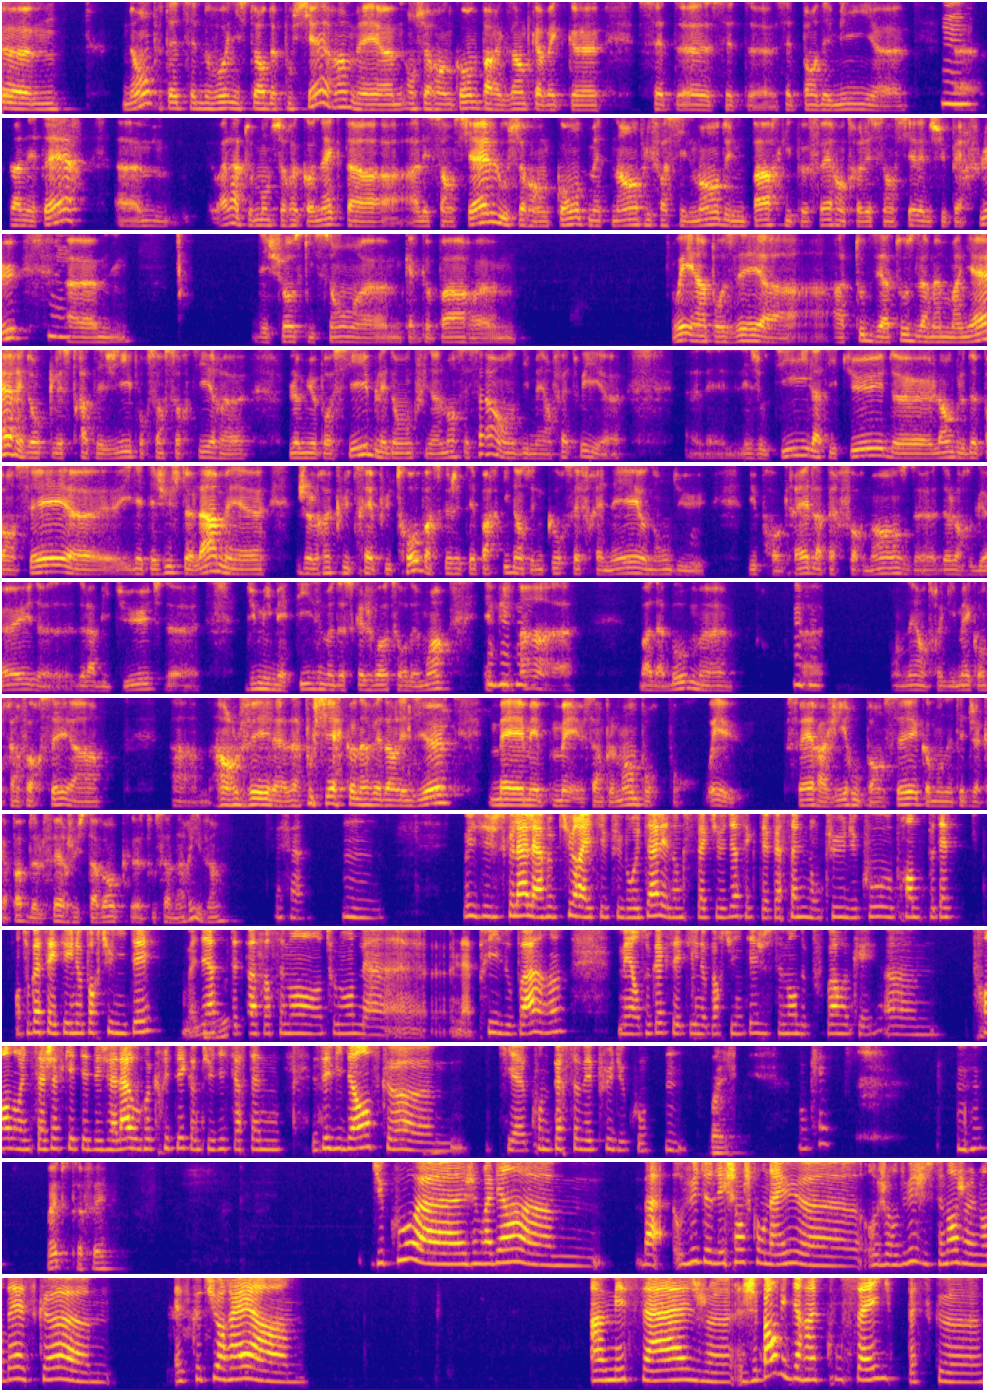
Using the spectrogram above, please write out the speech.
non, peut-être c'est de nouveau une histoire de poussière, hein, mais on se rend compte, par exemple, qu'avec cette, euh, cette pandémie euh, mm. planétaire, voilà, tout le monde se reconnecte à, l'essentiel ou se rend compte maintenant plus facilement d'une part qu'il peut faire entre l'essentiel et le superflu. des choses qui sont quelque part, oui, imposées à, à, toutes et à tous de la même manière. Et donc, les stratégies pour s'en sortir le mieux possible. Et donc, finalement, c'est ça. On se dit, mais en fait, oui, les, outils, l'attitude, l'angle de pensée. il était juste là, mais je le recruterais plus trop parce que j'étais parti dans une course effrénée au nom du, du progrès, de la performance, de, l'orgueil, de, l'habitude, du mimétisme de ce que je vois autour de moi. Et puis, mhm. ben, euh, badaboum, euh, mhm. euh, on est entre guillemets contraint forcé à, enlever la, poussière qu'on avait dans les yeux, mais, mais, mais simplement pour, pour oui, faire agir ou penser comme on était déjà capable de le faire juste avant que tout ça n'arrive. Hein. C'est ça. Hmm. Oui, c'est jusque-là, la rupture a été plus brutale. Et donc, c'est ça que tu veux dire, c'est que des personnes n'ont pu, du coup, prendre peut-être. En tout cas, ça a été une opportunité, on va dire. Mhm. Peut-être pas forcément tout le monde l'a prise ou pas. Hein. mais en tout cas, que ça a été une opportunité, justement, de pouvoir, OK, euh, prendre une sagesse qui était déjà là ou recruter, comme tu dis, certaines évidences que, euh, qu'on ne percevait plus, du coup. Hmm. Oui. OK. Mhm. Oui, tout à fait. Du coup, euh, j'aimerais bien, euh, bah, au vu de l'échange qu'on a eu euh, aujourd'hui, justement, je me demandais est-ce que, est-ce que tu aurais un, un message J'ai pas envie de dire un conseil parce que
